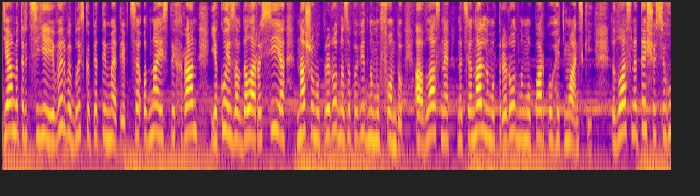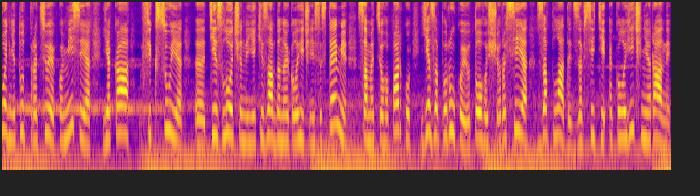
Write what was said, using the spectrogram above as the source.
Діаметр цієї вирви близько 5 метрів. Це одна із тих ран, якої завдала Росія нашому природно-заповідному фонду, а власне національному природному парку Гетьманський. Власне, те, що сьогодні тут працює комісія, яка фіксує е, ті злочини, які завдано екологічній системі саме цього парку, є запорукою того, що Росія заплатить за всі ті екологічні рани,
